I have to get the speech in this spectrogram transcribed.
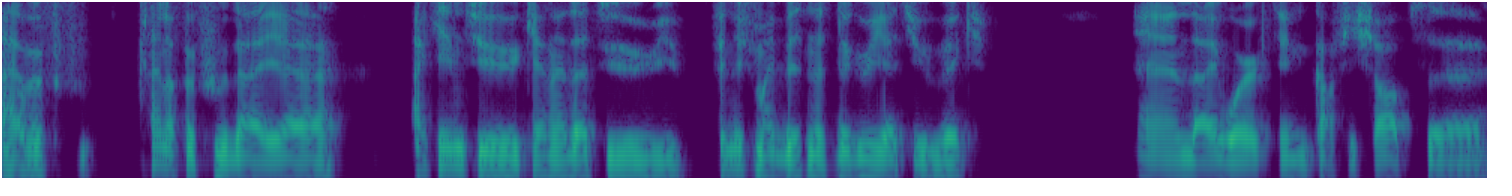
I have a f- kind of a food. I uh, I came to Canada to finish my business degree at UVic, and I worked in coffee shops uh,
